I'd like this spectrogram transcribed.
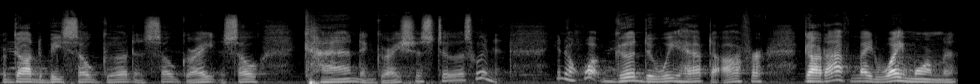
For God to be so good and so great and so kind and gracious to us, we didn't you know, what good do we have to offer? God, I've made way more.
